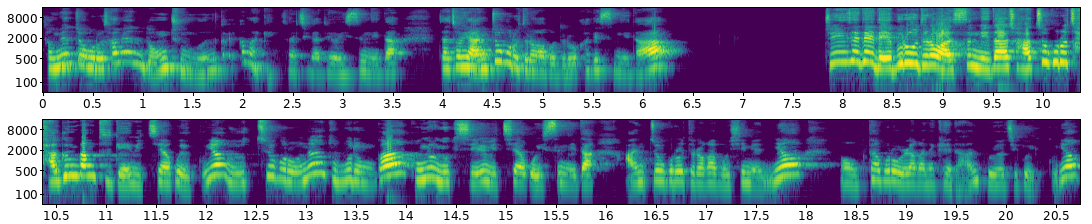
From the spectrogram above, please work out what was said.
정면쪽으로 삼연동 중문 깔끔하게 설치가 되어 있습니다. 자, 저희 안쪽으로 들어가 보도록 하겠습니다. 주인 세대 내부로 들어왔습니다. 좌측으로 작은 방 두 개 위치하고 있고요. 우측으로는 부부룸과 공용 욕실 위치하고 있습니다. 안쪽으로 들어가 보시면요. 어, 옥탑으로 올라가는 계단 보여지고 있고요.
